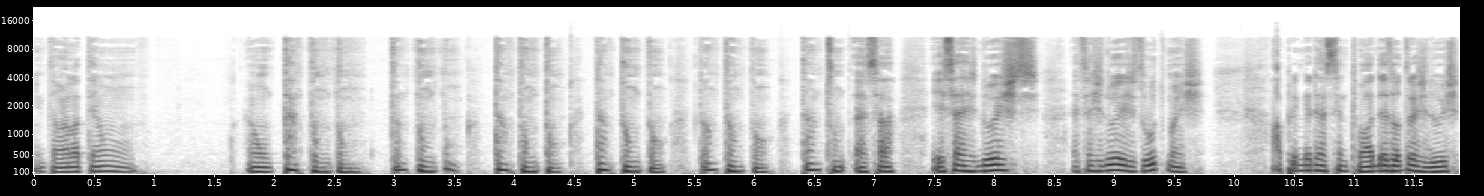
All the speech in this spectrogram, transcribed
Então ela tem um é um tan tum tum tan tum tum tan tum tum tan tum tum tan tum essa essas duas essas duas últimas a primeira é acentuada e as outras duas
